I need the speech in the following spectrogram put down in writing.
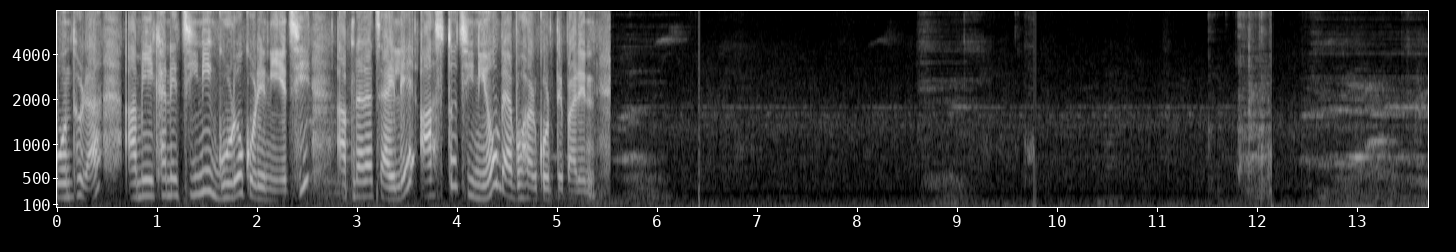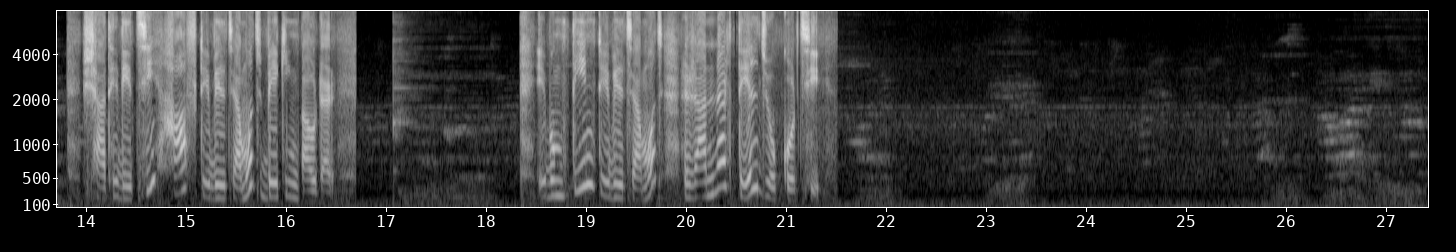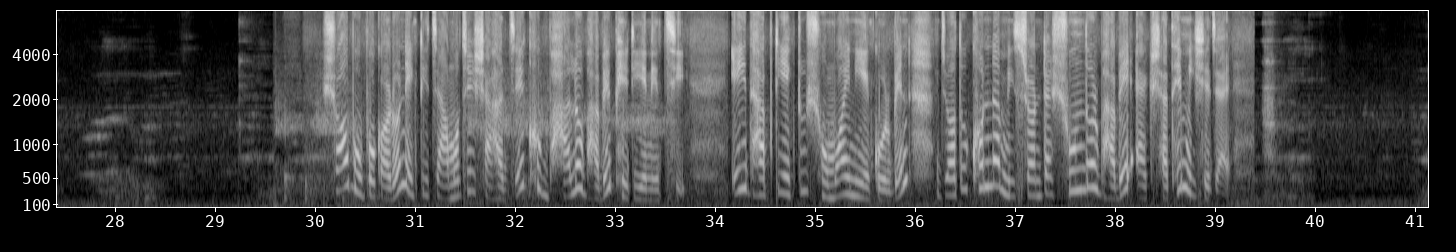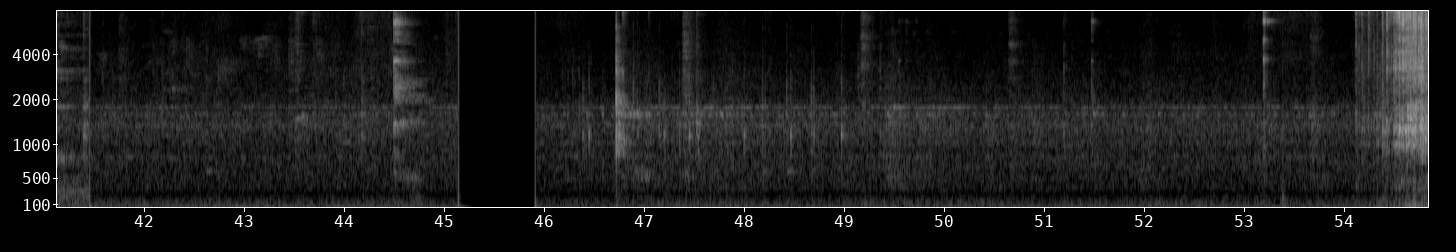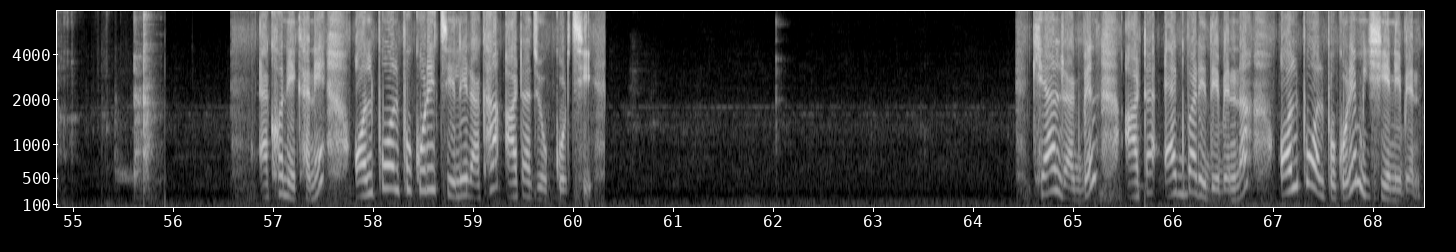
বন্ধুরা, আমি এখানে চিনি গুঁড়ো করে নিয়েছি। আপনারা চাইলে আস্ত চিনিও ব্যবহার করতে পারেন। সাথে দিচ্ছি হাফ টেবিল চামচ বেকিং পাউডার। এবং তিন টেবিল চামচ রান্নার তেল যোগ করছি। সব উপকরণ একটি চামচের সাহায্যে খুব ভালোভাবে ফেটিয়ে নিচ্ছি। এই ধাপটি একটু সময় নিয়ে করবেন, যতক্ষণ না মিশ্রণটা সুন্দরভাবে একসাথে মিশে যায়। এখন এখানে অল্প অল্প করে চেলে রাখা আটা যোগ করছি। খেয়াল রাখবেন, আটা একবারে দেবেন না, অল্প অল্প করে মিশিয়ে নেবেন।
